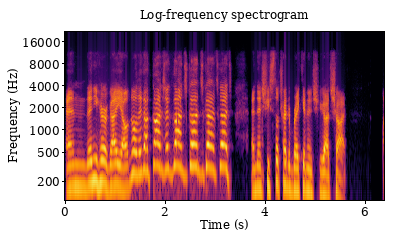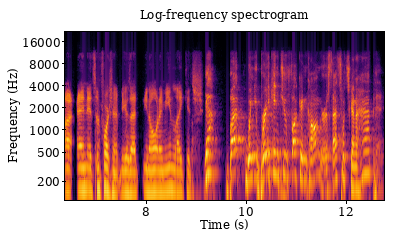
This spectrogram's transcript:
And then you hear a guy yell, "No, they got guns! They guns! Guns! Guns! Guns!" And then she still tried to break in, and she got shot. Uh, and it's unfortunate because that, you know what I mean? Like it's Yeah, but when you break into fucking Congress, that's what's going to happen.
